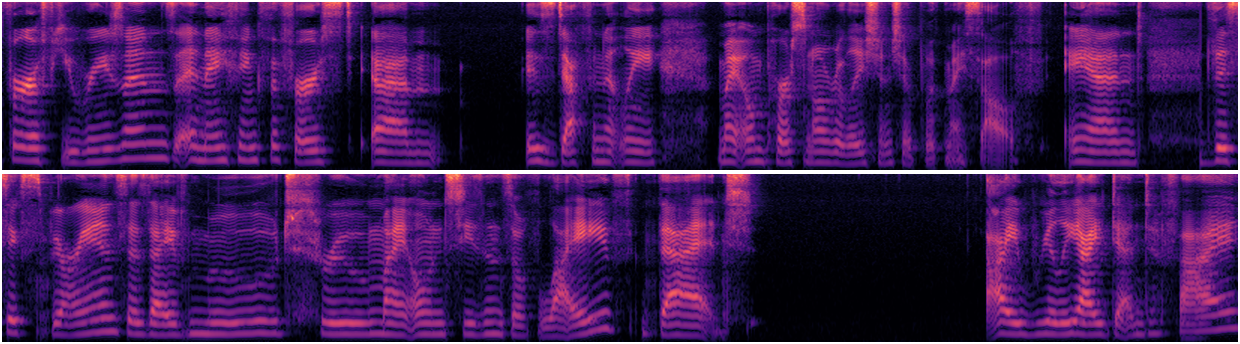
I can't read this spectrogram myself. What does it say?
for a few reasons. And I think the first um, is definitely my own personal relationship with myself. And this experience, as I've moved through my own seasons of life, that I really identify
